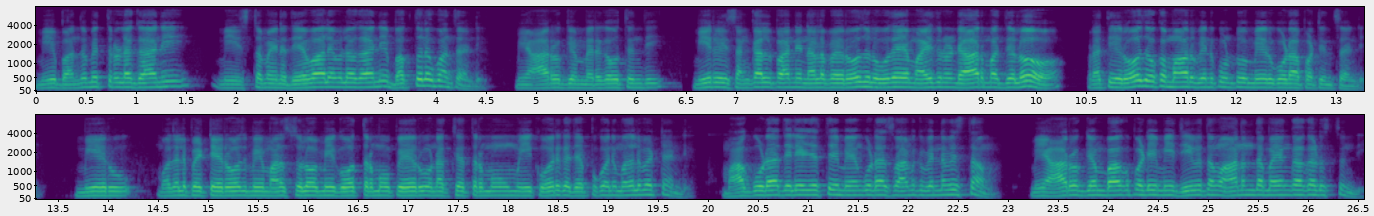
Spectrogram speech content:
మీ బంధుమిత్రులకు కానీ మీ ఇష్టమైన దేవాలయంలో కానీ భక్తులకు పంచండి. మీ ఆరోగ్యం మెరుగవుతుంది. మీరు ఈ సంకల్పాన్ని నలభై రోజులు ఉదయం ఐదు నుండి ఆరు మధ్యలో ప్రతిరోజు ఒక మారు వినుకుంటూ మీరు కూడా పఠించండి. మీరు మొదలుపెట్టే రోజు మీ మనస్సులో మీ గోత్రము పేరు నక్షత్రము మీ కోరిక చెప్పుకొని మొదలుపెట్టండి. మాకు కూడా తెలియజేస్తే మేము కూడా స్వామికి విన్నవిస్తాం. మీ ఆరోగ్యం బాగుపడి మీ జీవితం ఆనందమయంగా గడుస్తుంది.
